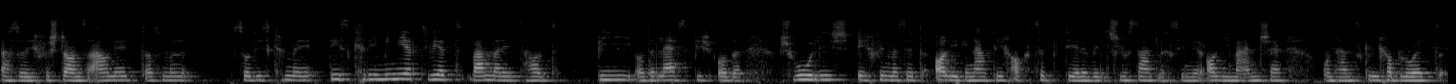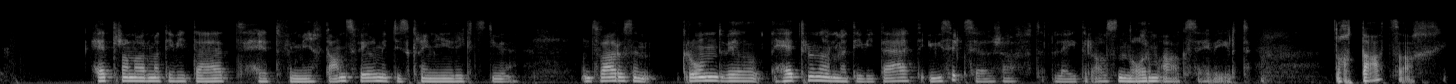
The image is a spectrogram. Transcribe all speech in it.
also ich verstehe es auch nicht, dass man so diskriminiert wird, wenn man jetzt halt bi oder lesbisch oder schwul ist. Ich finde, man sollte alle genau gleich akzeptieren, weil schlussendlich sind wir alle Menschen und haben das gleiche Blut. Heteronormativität hat für mich ganz viel mit Diskriminierung zu tun. Und zwar aus dem Grund, weil Heteronormativität in unserer Gesellschaft leider als Norm angesehen wird. Doch Tatsache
